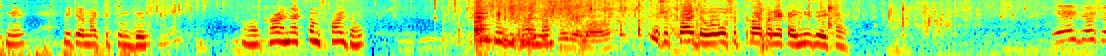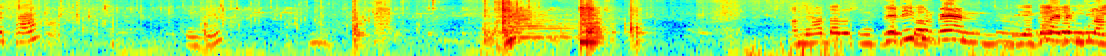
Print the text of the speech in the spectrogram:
আপনি। পিঠা নাকি তুলবেন? খাইন এক চামচ খাই দাও। শুধু খাইলাম ওষুধ খাই দাও ওষুধ খাওয়াবার একাই নিজেই খায়। এই যে ওষুধ খাও এই যে। আমি আদা রসুন রেডি করবেন? গুলাইবেন গুলাম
